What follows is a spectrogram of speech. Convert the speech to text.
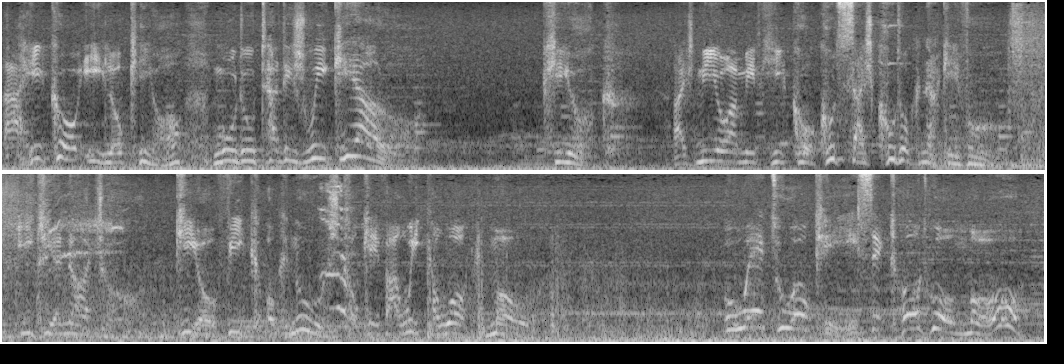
Ahiko Ilokio, Mudu Tadijwi Kiaro. Kiok. Ash Nio Amit Hiko Kutsash Kudok Nakivu. Ikianajo. Kio Vik Oknush Kokeva Wika Wok Mo. Uetu Oki Sekotwo Mo.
